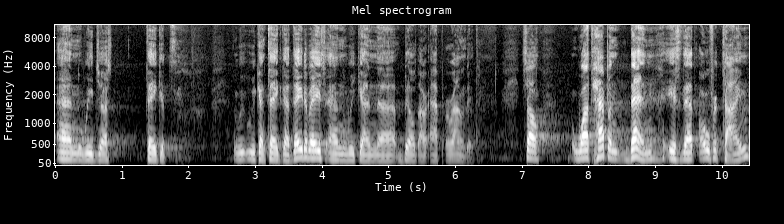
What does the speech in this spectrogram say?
and we just take it. We, we can take that database and we can uh, build our app around it. So what happened then is that over time,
